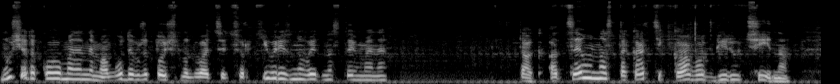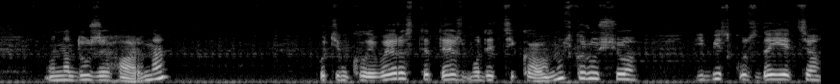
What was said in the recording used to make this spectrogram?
Ну, ще такого в мене нема. Буде вже точно 20 сортів різновидностей в мене. Так, а це у нас така цікава бірючина. Вона дуже гарна. Потім, коли виросте, теж буде цікаво. Ну, скажу, що гібіскус, здається,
